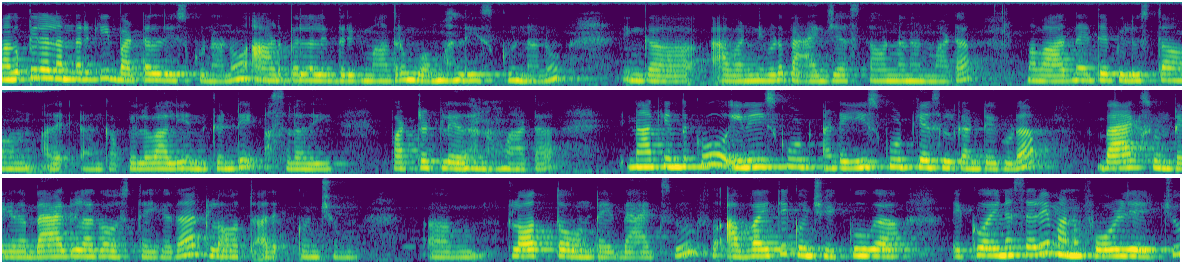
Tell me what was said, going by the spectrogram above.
మగపిల్లలందరికీ బట్టలు తీసుకున్నాను. ఆడపిల్లలు ఇద్దరికి మాత్రం బొమ్మలు తీసుకున్నాను. ఇంకా అవన్నీ కూడా ప్యాక్ చేస్తూ ఉన్నాను అనమాట మా వారిని అయితే పిలుస్తూ అదే ఇంకా పిలవాలి. ఎందుకంటే అసలు అది పట్టట్లేదు అనమాట నాకెందుకు ఇలా ఈ స్కూట్ అంటే ఈ స్కూట్ కేసుల కంటే కూడా బ్యాగ్స్ ఉంటాయి కదా. బ్యాగ్ లాగా వస్తాయి కదా. క్లాత్ అదే కొంచెం Um, క్లాత్తో ఉంటాయి బ్యాగ్స్ సో అవైతే కొంచెం ఎక్కువగా ఎక్కువ అయినా సరే మనం ఫోల్డ్ చేయొచ్చు.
